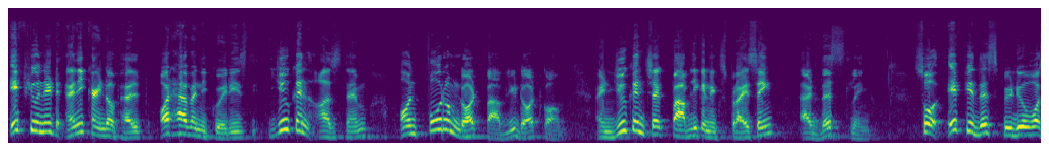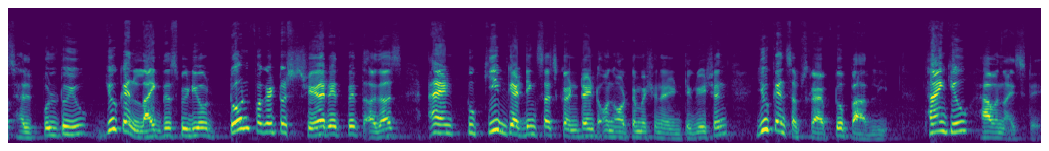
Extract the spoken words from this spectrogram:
If you need any kind of help or have any queries, you can ask them on forum.pabbly.com and you can check Pabbly Connect's pricing at this link. So if this video was helpful to you, you can like this video. Don't forget to share it with others and to keep getting such content on automation and integration, you can subscribe to Pabbly. Thank you. Have a nice day.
